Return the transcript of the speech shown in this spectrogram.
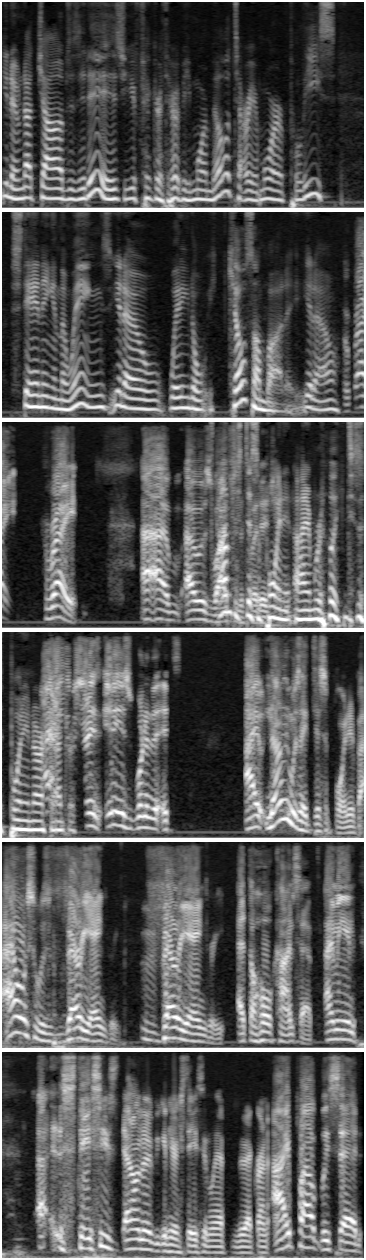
you know, nut jobs as it is. You figure there would be more military or more police standing in the wings, you know, waiting to kill somebody. You know, right, right. I I, I was watching. I'm just disappointed. I am really disappointed in our I, country. It is one of the. It's. I not only was I disappointed, but I also was very angry, very angry at the whole concept. I mean, uh, Stacy's. I don't know if you can hear Stacy laugh in the background. I probably said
